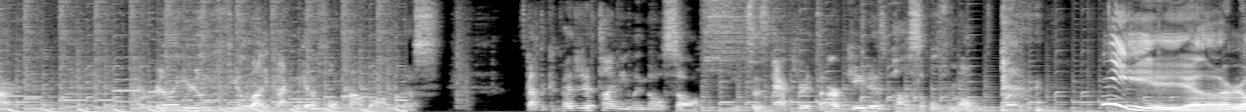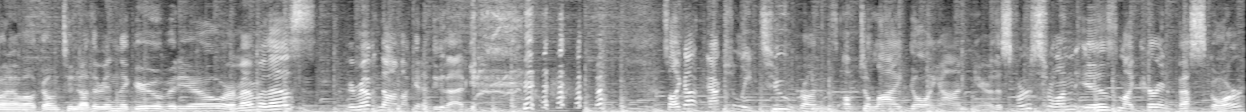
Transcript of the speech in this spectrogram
Alright. I really, really feel like I can get a full combo off of this. It's got the competitive timing window, so it's as accurate to arcade as possible from home. hey, hello everyone and welcome to another In The Groove video. Remember this? Remember? No, I'm not gonna do that again. so I got actually two runs of July going on here. This first one is my current best score.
